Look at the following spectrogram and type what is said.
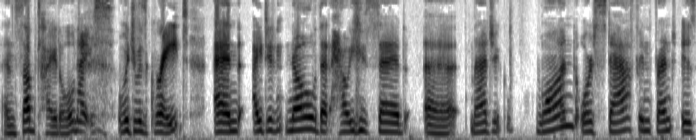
and subtitled. Nice. Which was great. And I didn't know that how you said uh magic wand or staff in French is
